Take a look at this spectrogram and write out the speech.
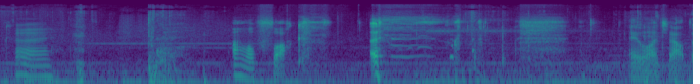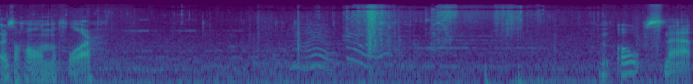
Okay. Oh, fuck. Watch out. There's a hole in the floor. Oh, snap.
